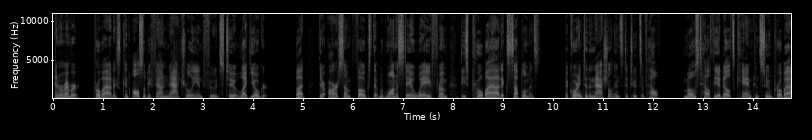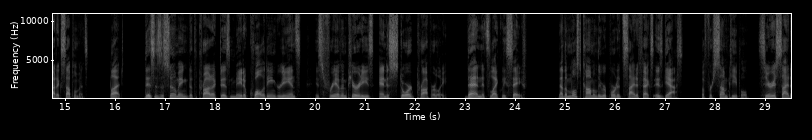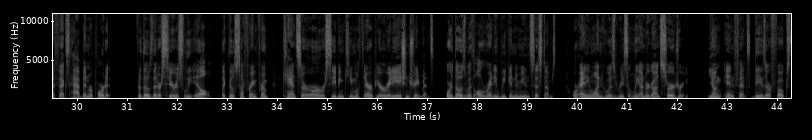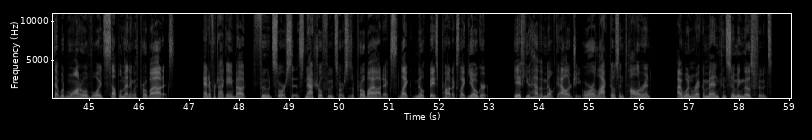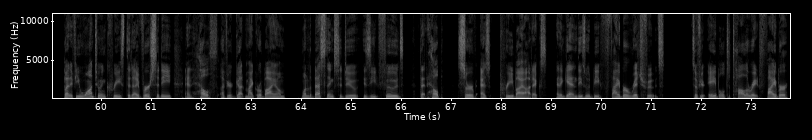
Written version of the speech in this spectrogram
And remember, probiotics can also be found naturally in foods too, like yogurt. But there are some folks that would want to stay away from these probiotic supplements. According to the National Institutes of Health, most healthy adults can consume probiotic supplements, but this is assuming that the product is made of quality ingredients, is free of impurities, and is stored properly. Then it's likely safe. Now, the most commonly reported side effects is gas, but for some people, serious side effects have been reported. For those that are seriously ill, like those suffering from cancer or receiving chemotherapy or radiation treatments, or those with already weakened immune systems, or anyone who has recently undergone surgery, young infants. These are folks that would want to avoid supplementing with probiotics. And if we're talking about food sources, natural food sources of probiotics, like milk based products like yogurt, if you have a milk allergy or are lactose intolerant, I wouldn't recommend consuming those foods. But if you want to increase the diversity and health of your gut microbiome, one of the best things to do is eat foods that help serve as prebiotics. And again, these would be fiber rich foods. So if you're able to tolerate fiber,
